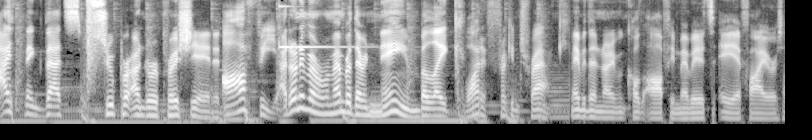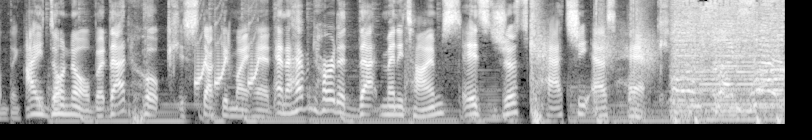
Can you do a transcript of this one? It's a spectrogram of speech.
I think that's super underappreciated. Offie. I don't even remember their name, but like, what a freaking track. Maybe they're not even called Offie. Maybe it's AFI or something. I don't know, but that hook is stuck in my head. And I haven't heard it that many times. It's just catchy as heck. It's like Sarah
